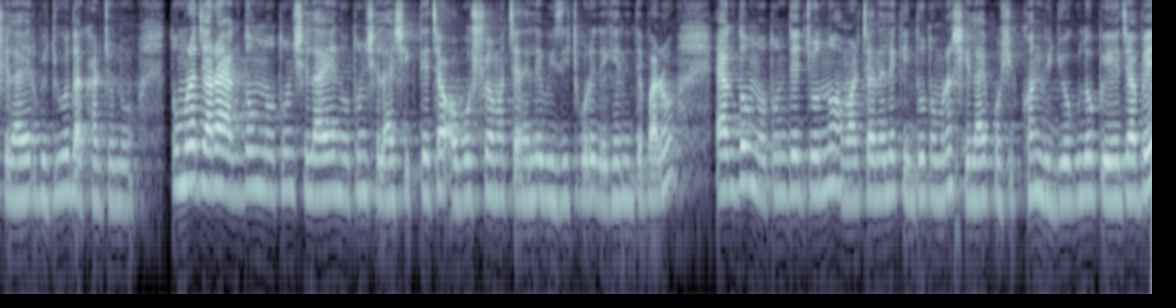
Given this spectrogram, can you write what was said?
সেলাইয়ের ভিডিও দেখার জন্য। তোমরা যারা একদম নতুন সেলাইয়ে নতুন সেলাই শিখতে চাও, অবশ্যই আমার চ্যানেলে ভিজিট করে দেখে নিতে পারো। একদম নতুনদের জন্য আমার চ্যানেলে কিন্তু তোমরা সেলাই প্রশিক্ষণ ভিডিওগুলো পেয়ে যাবে।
